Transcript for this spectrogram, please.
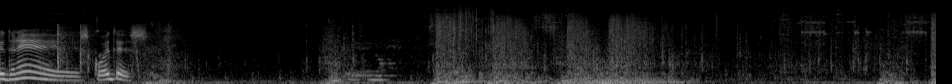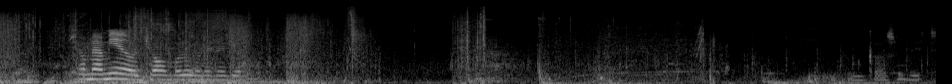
Che, ¿tenés cohetes? Eh, no. Ya me da miedo el chabón, boludo, que me nequeó. En caso, viste.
